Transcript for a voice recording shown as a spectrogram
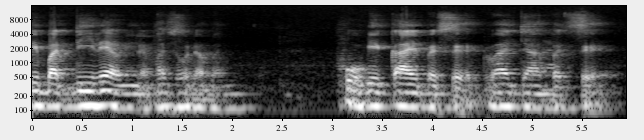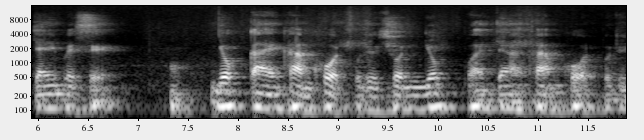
ฏิบัติดีแล้วนี่แหละพระโสดาบัน ผู้มีกายประเสริฐวาจาประเสริฐใจประเสริฐยกกายข้ามโคตรปุถุชน ยกวาจาข้ามโคตรปุถุ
